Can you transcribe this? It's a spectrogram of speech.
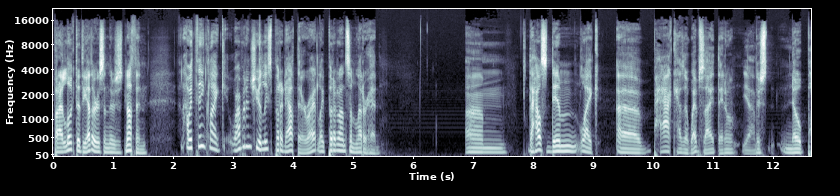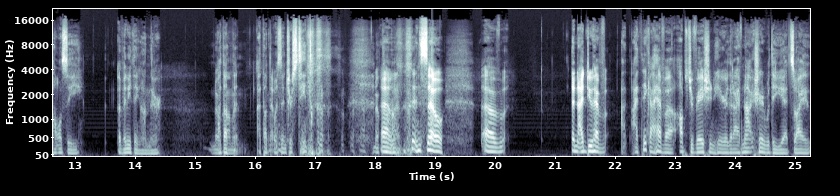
But I looked at the others and there's nothing. And I would think, like, why wouldn't you at least put it out there, right? Like, put it on some letterhead. Um, The House Dim, like, uh, PAC has a website. They don't, yeah, there's no policy of anything on there. No I thought comment. that I thought that was interesting. No um, comment. and so, um, and I do have, I think I have an observation here that I've not shared with you yet. So I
